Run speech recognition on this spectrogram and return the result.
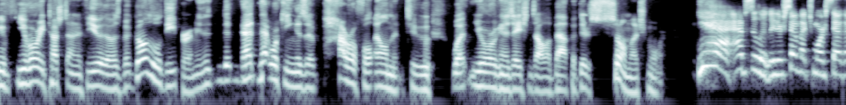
we've you've already touched on a few of those but go a little deeper i mean that networking is a powerful element to what your organization's all about but there's so much more yeah, absolutely. There's so much more. So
